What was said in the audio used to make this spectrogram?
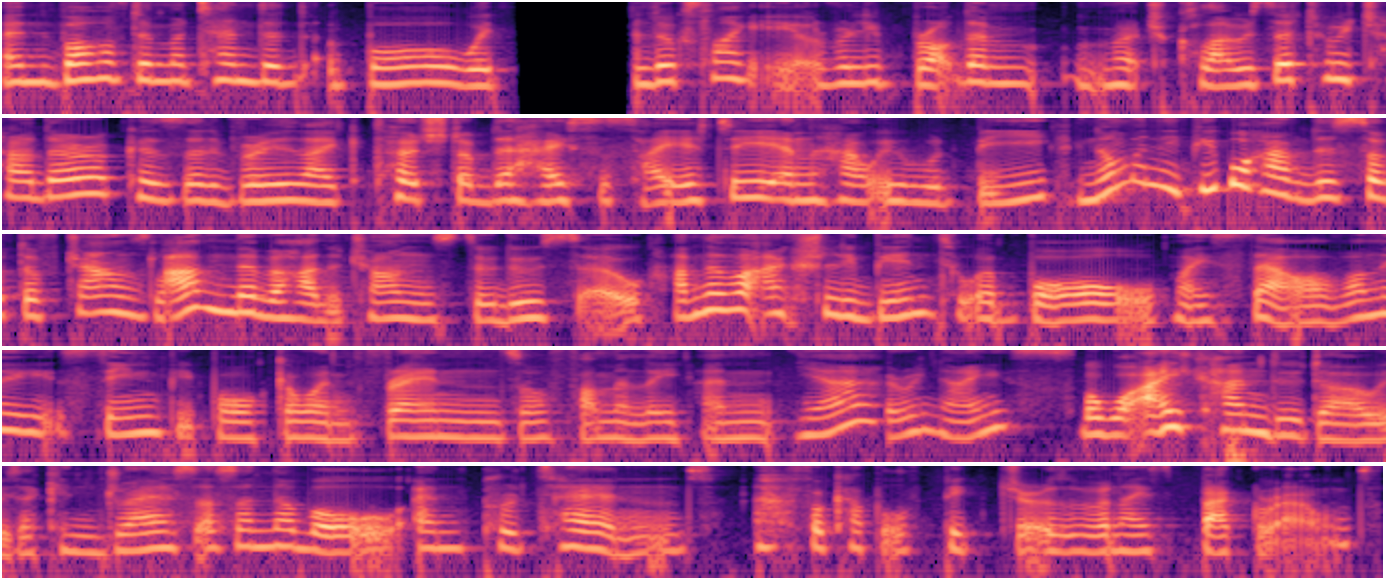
and both of them attended a ball with. It looks like it really brought them much closer to each other because it really like touched up the high society and how it would be. Not many people have this sort of chance. I've never had a chance to do so. I've never actually been to a ball myself. I've only seen people go in friends or family, and yeah, very nice. But what I can do though is I can dress as a noble and pretend for a couple of pictures with a nice background.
